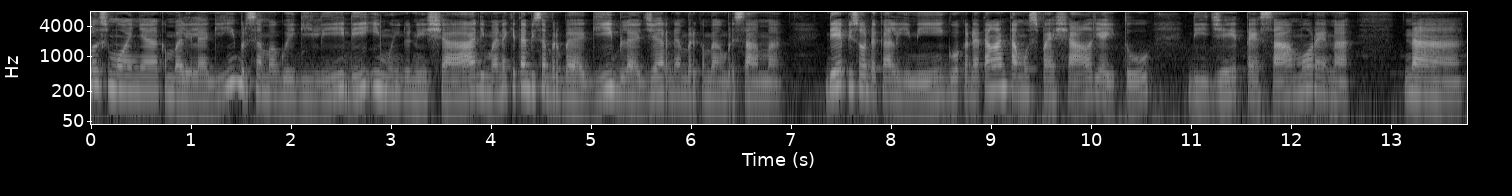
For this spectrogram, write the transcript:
Halo semuanya, kembali lagi bersama gue Gili di Imu Indonesia di mana kita bisa berbagi, belajar, dan berkembang bersama. Di episode kali ini, gue kedatangan tamu spesial yaitu DJ Tessa Morena. Nah,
